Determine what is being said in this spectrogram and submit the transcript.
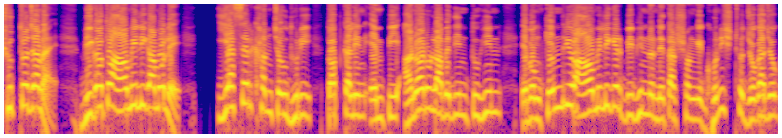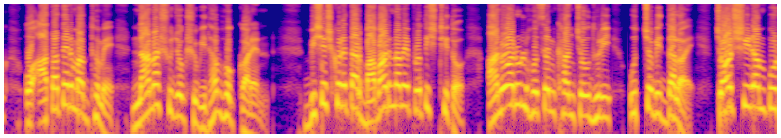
সূত্র জানায়, বিগত আওয়ামী লীগ আমলে ইয়াসের খান চৌধুরী, তৎকালীন এমপি আনোয়ারুল আবেদিন তুহিন এবং কেন্দ্রীয় আওয়ামী লীগের বিভিন্ন নেতার সঙ্গে ঘনিষ্ঠ যোগাযোগ ও আতাতের মাধ্যমে নানা সুযোগ সুবিধা ভোগ করেন। বিশেষ করে তার বাবার নামে প্রতিষ্ঠিত আনোয়ারুল হোসেন খান চৌধুরী উচ্চ বিদ্যালয়, চর শ্রীরামপুর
